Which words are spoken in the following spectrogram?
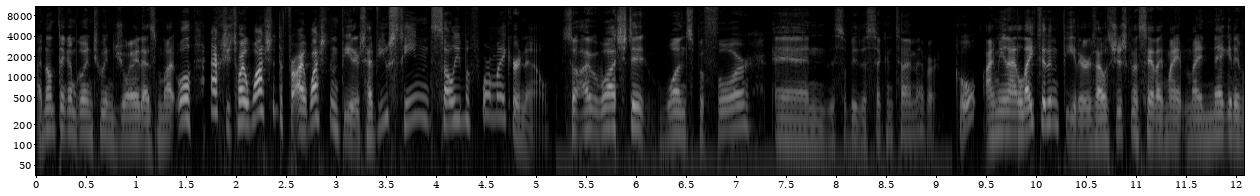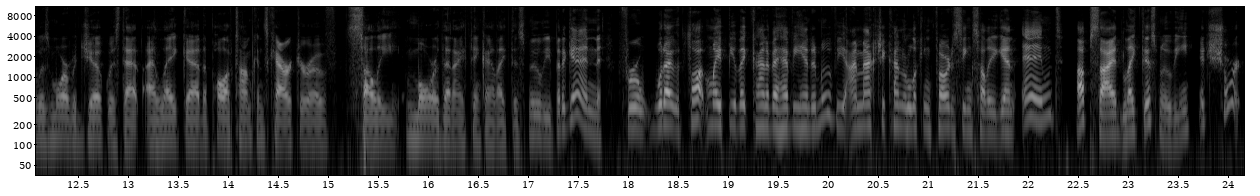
I don't think I'm going to enjoy it as much. Well, actually, so I watched it. The, I watched it in theaters. Have you seen Sully before, Mike, or no? So I watched it once before, and this will be the second time ever. Cool. I mean, I liked it in theaters. I was just going to say, like, my, my negative was more of a joke, was that I like uh, the Paul F. Tompkins character of Sully more than I think I like this movie. But again, for what I thought might be like kind of a heavy-handed movie, I'm actually kind of looking forward to seeing Sully again. And upside, like this movie, it's short,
